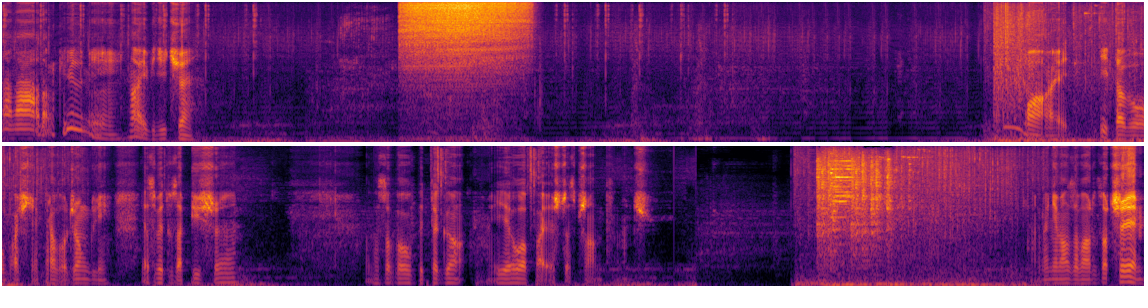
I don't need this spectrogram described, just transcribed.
No no, don't kill me. No i widzicie. Oj, i to było właśnie prawo dżungli. Ja sobie tu zapiszę. Pasowałoby tego jełopa jeszcze sprzątnąć. Ale nie mam za bardzo czym.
